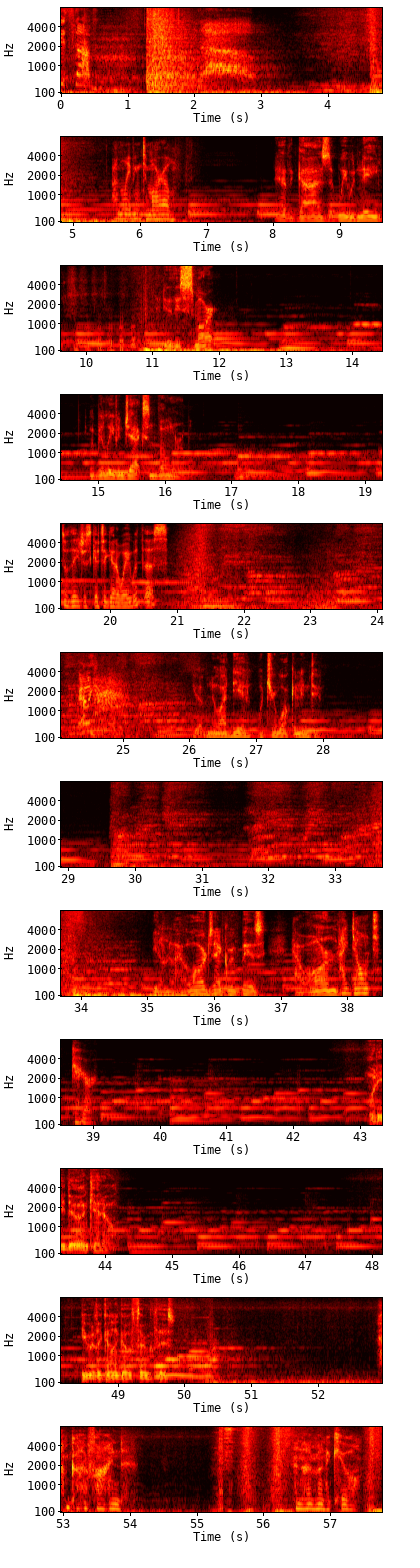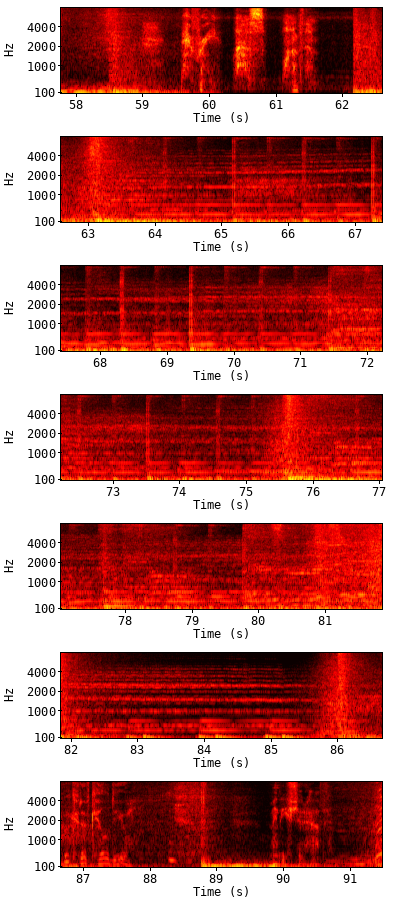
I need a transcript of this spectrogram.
Please stop! No! I'm leaving tomorrow. To have the guys that we would need to do this smart, we'd be leaving Jackson vulnerable. So they just get to get away with this? Ellie! You have no idea what you're walking into. You don't know how large that group is, how armed. I don't care. What are you doing, kiddo? You really gonna go through with this? I'm gonna find. And I'm gonna kill. Every last one of them. We could have killed you. Maybe you should have.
